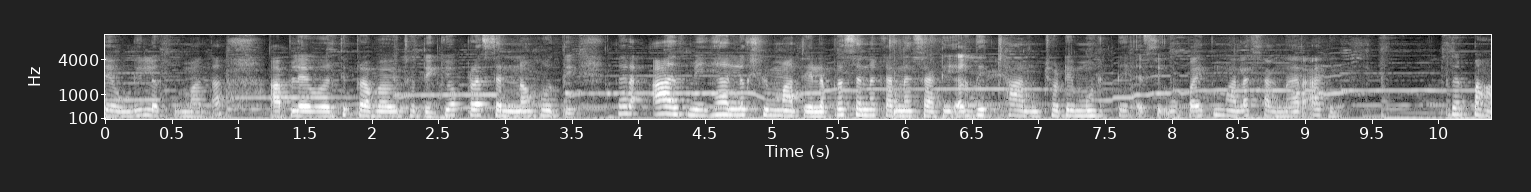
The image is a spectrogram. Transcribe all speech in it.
तेवढी लक्ष्मी माता आपल्यावरती प्रभावित होते किंवा प्रसन्न होते. तर आज मी ह्या लक्ष्मी मातेला प्रसन्न करण्यासाठी अगदी छान छोटे मोठे असे उपाय तुम्हाला सांगणार आहे. तर पहा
